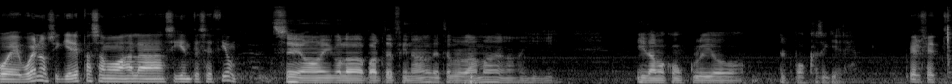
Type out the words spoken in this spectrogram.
Pues bueno, si quieres pasamos a la siguiente sección. Sí, vamos a ir con la parte final de este programa y, y damos concluido el podcast si quieres. Perfecto.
